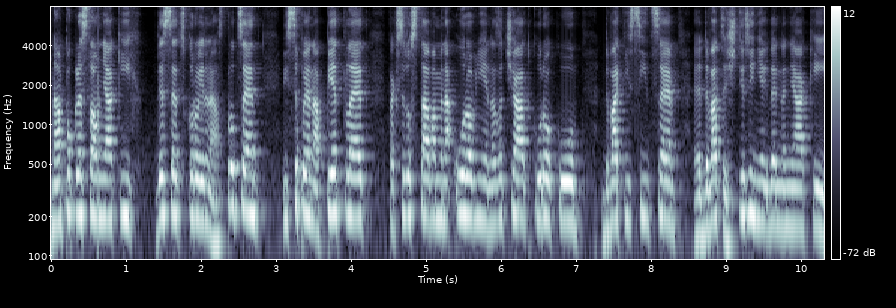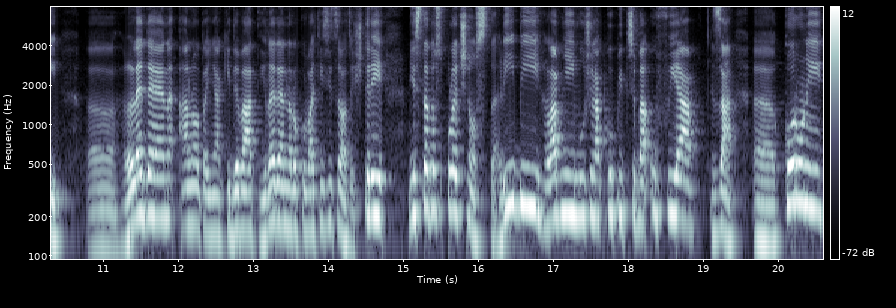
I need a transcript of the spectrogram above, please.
nám poklesla o nějakých 10, skoro 11%. Když se pojde na 5 let, tak se dostáváme na úrovni na začátku roku 2024, někde na nějaký uh, leden, ano, tady nějaký 9. leden roku 2024. Mně se tato společnost líbí, hlavně ji můžu nakoupit třeba u FIA za uh, koruny,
